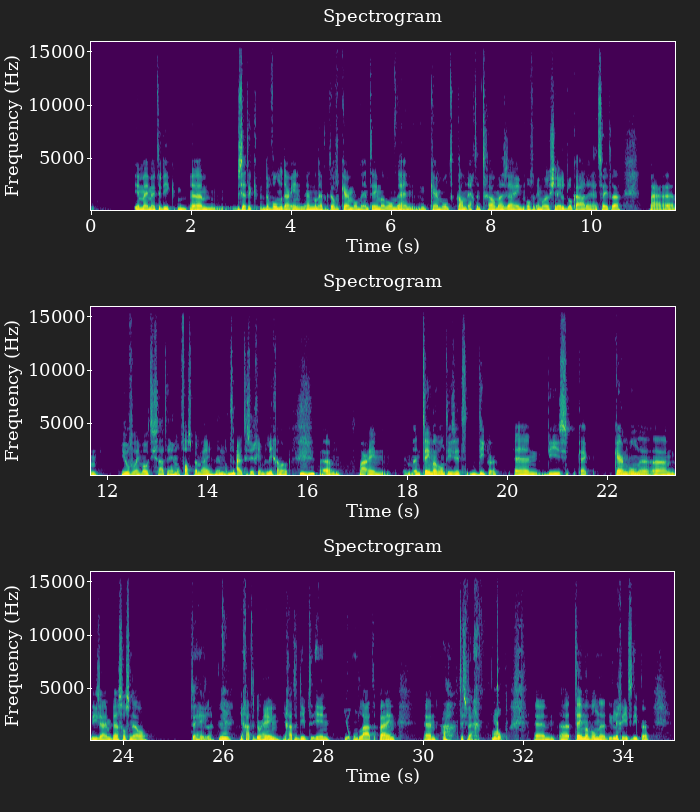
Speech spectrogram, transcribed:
in mijn methodiek um, zet ik de wonden daarin. En dan heb ik het over kernwonden en themawonden. En kernwond kan echt een trauma zijn of een emotionele blokkade, et cetera. Nou, um, heel veel emoties zaten helemaal vast bij mij. En dat mhm. uitte zich in mijn lichaam ook. Mhm. um, maar een, een themawond die zit dieper. En die is, kijk, kernwonden die zijn best wel snel te helen. Je gaat er doorheen, je gaat de diepte in, je ontlaat de pijn. En ah, het is weg. Top. En uh, themawonden, die liggen iets dieper.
